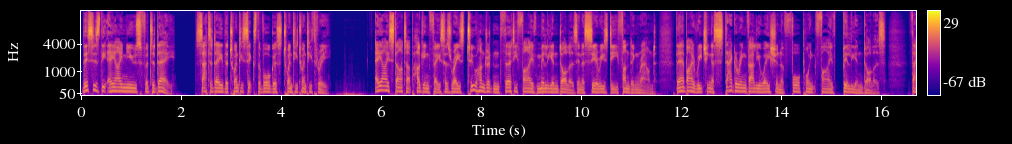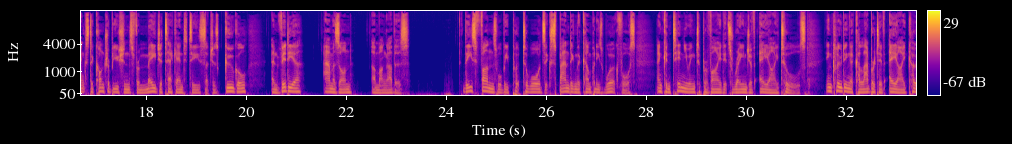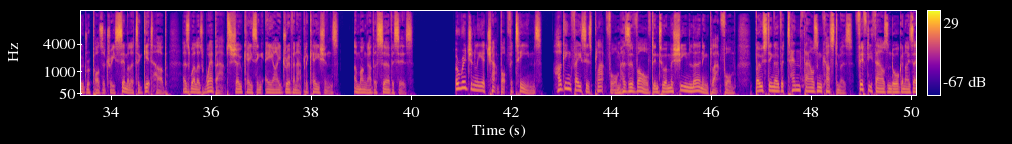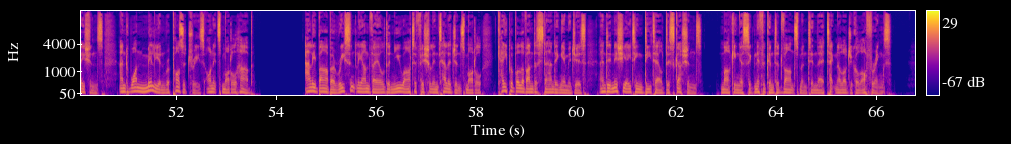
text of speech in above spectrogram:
This is the AI news for today, Saturday, the 26th of August 2023. AI startup Hugging Face has raised $235 million in a Series D funding round, thereby reaching a staggering valuation of $4.5 billion, thanks to contributions from major tech entities such as Google, Nvidia, Amazon, among others. These funds will be put towards expanding the company's workforce and continuing to provide its range of AI tools, including a collaborative AI code repository similar to GitHub, as well as web apps showcasing AI driven applications, among other services. Originally a chatbot for teens, Hugging Face's platform has evolved into a machine learning platform, boasting over 10,000 customers, 50,000 organizations, and 1 million repositories on its model hub. Alibaba recently unveiled a new artificial intelligence model capable of understanding images and initiating detailed discussions, marking a significant advancement in their technological offerings.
